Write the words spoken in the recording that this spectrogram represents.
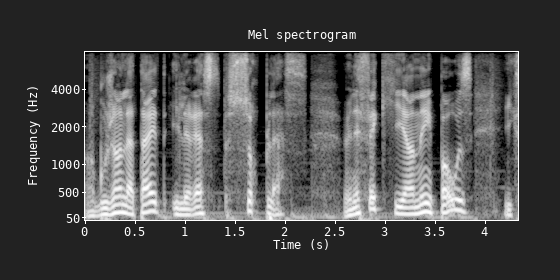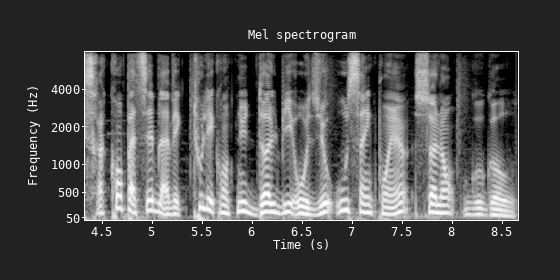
En bougeant la tête, ils restent sur place. Un effet qui en impose et qui sera compatible avec tous les contenus Dolby Audio ou 5.1 selon Google.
